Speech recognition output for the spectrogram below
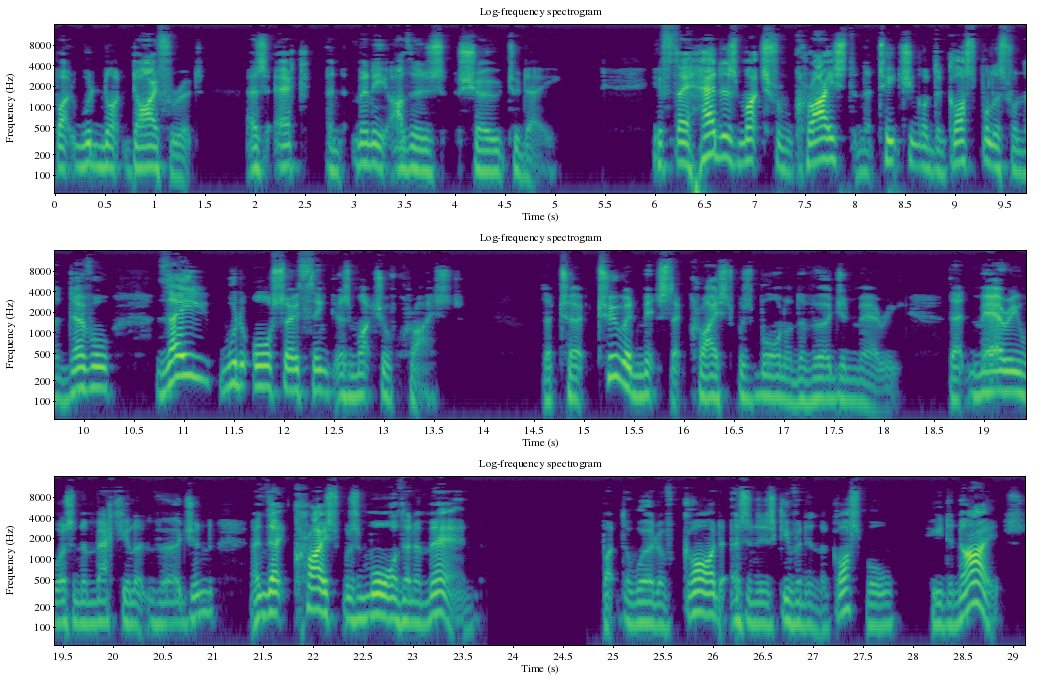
but would not die for it, as Eck and many others show today. If they had as much from Christ and the teaching of the gospel as from the devil, they would also think as much of Christ. The Turk too admits that Christ was born of the Virgin Mary, that Mary was an immaculate virgin, and that Christ was more than a man. But the word of God, as it is given in the Gospel, he denies.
